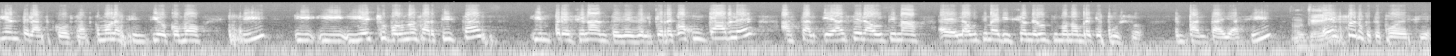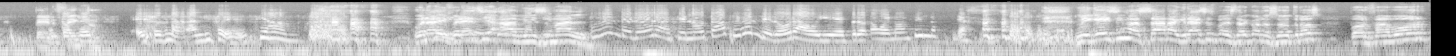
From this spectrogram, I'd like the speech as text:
siente las cosas, cómo las sintió, cómo, sí, y, y, y hecho por unos artistas impresionantes, desde el que recoge un cable hasta el que hace la última, eh, la última edición del último nombre que puso en pantalla, ¿sí? Eso es lo que te puedo decir. Perfecto. Entonces, eso es una gran diferencia. Una diferencia abismal. Fui vendedora, se nota, fui vendedora, oye, pero no, bueno, en fin, ya. Mi queridísima Sara, gracias por estar con nosotros. Por favor,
